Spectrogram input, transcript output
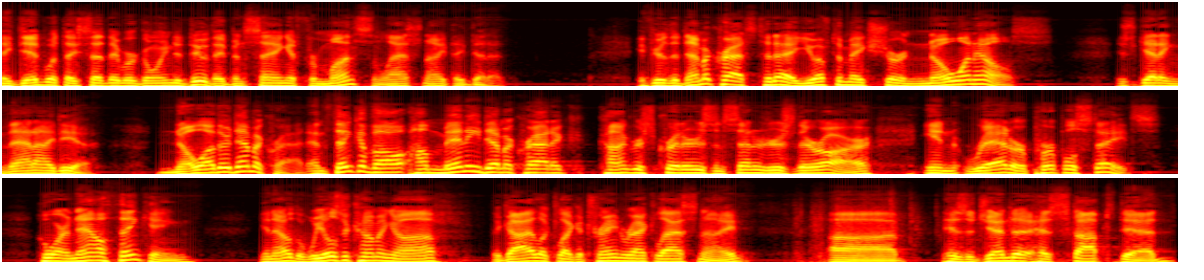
they did what they said they were going to do. They've been saying it for months, and last night they did it. If you're the Democrats today, you have to make sure no one else is getting that idea. No other Democrat. And think of all, how many Democratic Congress critters and senators there are in red or purple states who are now thinking, you know, the wheels are coming off. The guy looked like a train wreck last night. Uh, his agenda has stopped dead.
